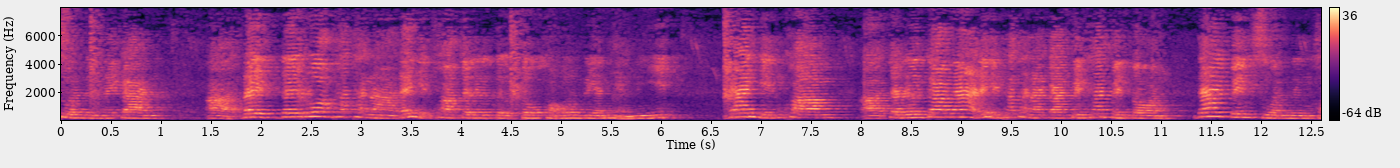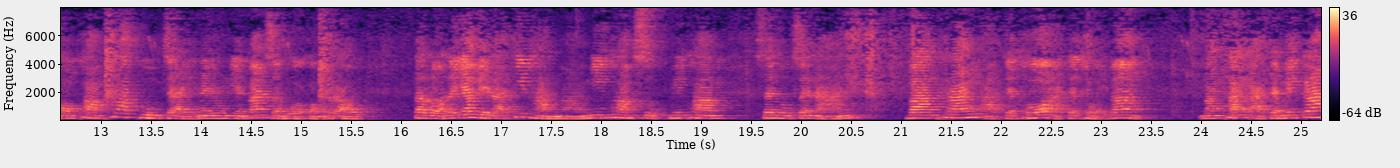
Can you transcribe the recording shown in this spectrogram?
ส่วนหนึ่งในการอ่า ได้ได้ร่วมพัฒนาได้เห็นความเจริญเติบโตของโรงเรียนแห่งนี้ ได้เห็นความเจริญก้าวหน้าได้เห็นพัฒนาการเป็นขั้นเป็นตอน ได้เป็นส่วนหนึ่งของความภาคภูมิใจในโรงเรียนบ้านสะบัวของเรา ตลอดระยะเวลาที่ผ่านมามีความสุข มีความสนุกสนาน บางครั้งอาจจะท้ออาจจะถอยบ้าง บางครั้งอาจจะไม่กล้า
